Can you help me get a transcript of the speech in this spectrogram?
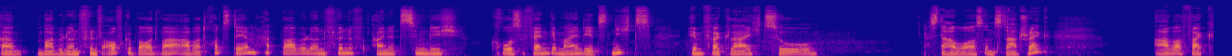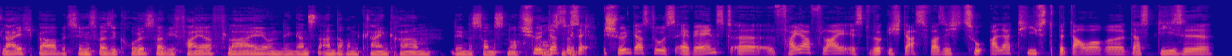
ähm, Babylon 5 aufgebaut war, aber trotzdem hat Babylon 5 eine ziemlich große Fangemeinde, jetzt nichts im Vergleich zu Star Wars und Star Trek, aber vergleichbar beziehungsweise größer wie Firefly und den ganzen anderen Kleinkram, den es sonst noch schön, dass gibt. Schön, dass du es erwähnst. Äh, Firefly ist wirklich das, was ich zu allertiefst bedauere, dass diese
